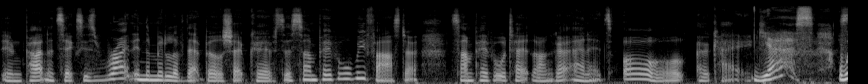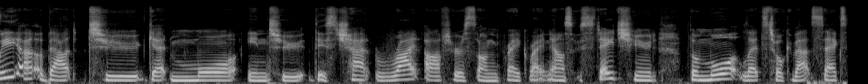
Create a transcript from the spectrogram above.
in partnered sex, is right in the middle of that bell shaped curve. So some people will be faster, some people will take longer, and it's all okay. Yes. We are about to get more into this chat right after a song break right now, so stay tuned for more Let's Talk About Sex.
